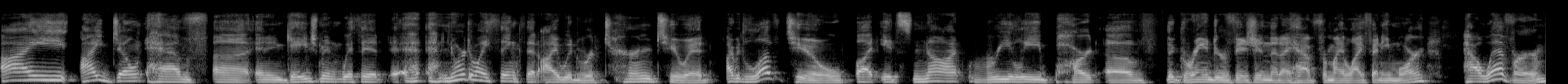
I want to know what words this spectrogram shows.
I I don't have uh, an engagement with it, eh, nor do I think that I would return to it. I would love to, but it's not really part of the grander vision that I have for my life anymore. However,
